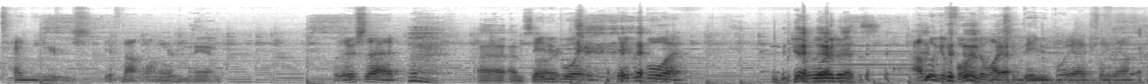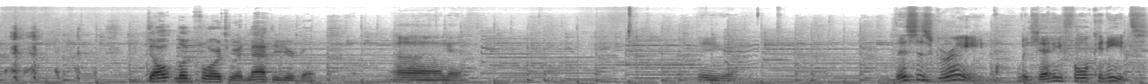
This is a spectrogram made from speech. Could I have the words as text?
ten years, if not oh longer. man, Well, there's that. I, I, I'm sorry. Baby boy, baby boy. You know what it is. I'm looking forward to watching Baby Boy actually now. don't look forward to it. Matthew, You're go. Uh, okay. Here you go. This is grain, which any fool can eat,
